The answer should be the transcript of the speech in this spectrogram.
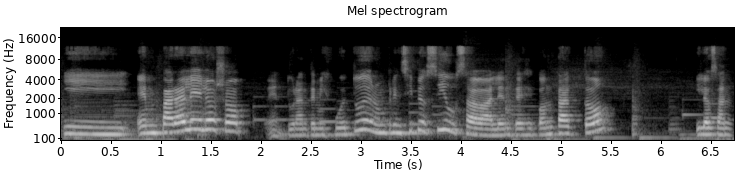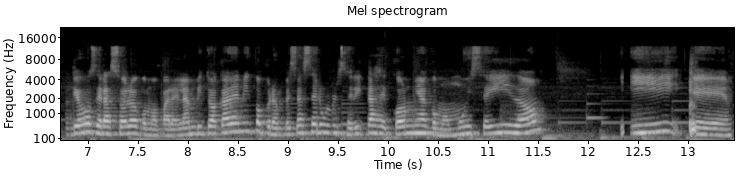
Y en paralelo yo durante mi juventud en un principio sí usaba lentes de contacto y los anteojos era solo como para el ámbito académico, pero empecé a hacer ulceritas de córnea como muy seguido y eh,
